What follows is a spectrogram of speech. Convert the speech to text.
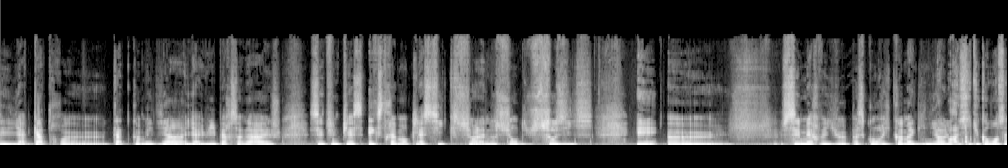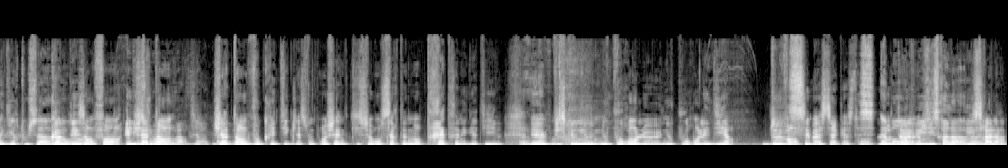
il y a quatre, euh, quatre comédiens, il y a huit personnages. C'est une pièce extrêmement classique sur la notion du sosie. Et euh, c'est merveilleux parce qu'on rit comme à Guignol, Bah, si tu commences à dire tout ça, comme avant, des hein. enfants. Et j'attends. J'attends vos critiques la semaine prochaine qui seront certainement très très négatives, euh, puisque nous, nous, pourrons le, nous pourrons les dire devant Sébastien Castro, Ah bon, en l'auteur. plus, il sera là. Il sera là.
